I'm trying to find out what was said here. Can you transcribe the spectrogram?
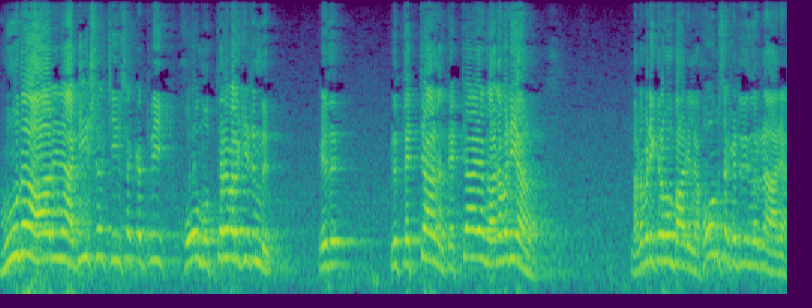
മൂന്ന് ആറിന് അഡീഷണൽ ചീഫ് സെക്രട്ടറി ഹോം ഉത്തരവിറക്കിയിട്ടുണ്ട്. ഏത്? ഇത് തെറ്റാണ്. തെറ്റായ നടപടിയാണ്. നടപടിക്രമം പാടില്ല. ഹോം സെക്രട്ടറി എന്ന് പറഞ്ഞാൽ ആരാ?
